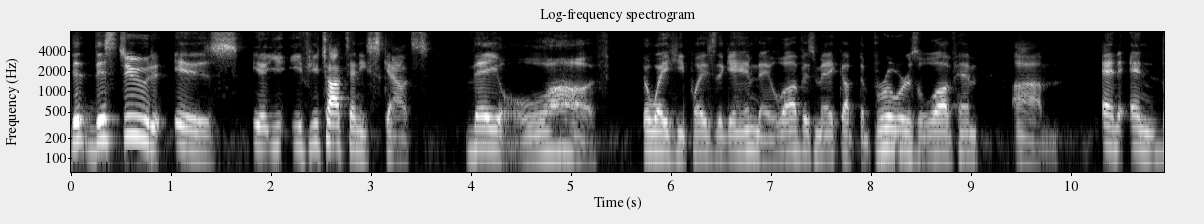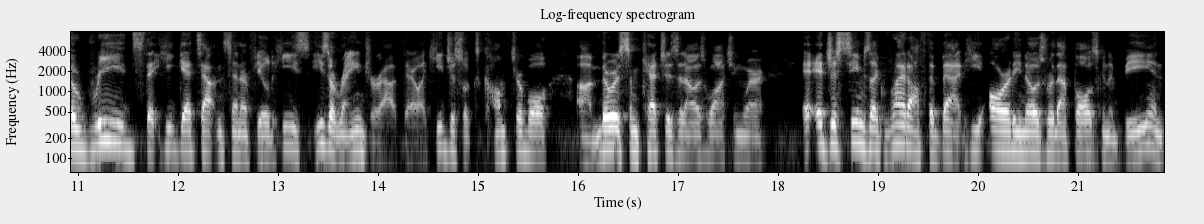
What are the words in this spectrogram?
th- this dude is. if you talk to any scouts, they love the way he plays the game. They love his makeup. The Brewers love him. Um, and and the reads that he gets out in center field, he's he's a ranger out there. Like he just looks comfortable. Um, there was some catches that I was watching where it, just seems like right off the bat he already knows where that ball is going to be, and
